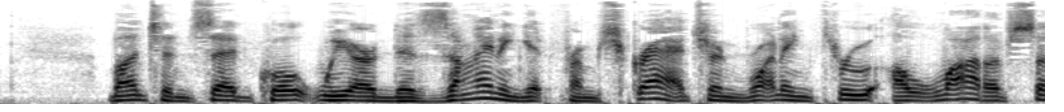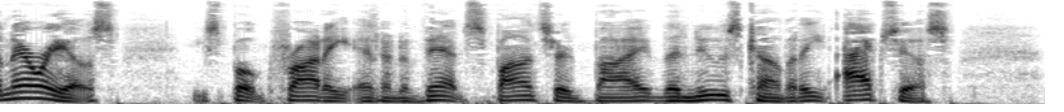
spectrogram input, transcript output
Mnuchin said, quote, we are designing it from scratch and running through a lot of scenarios. He spoke Friday at an event sponsored by the news company Axios.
